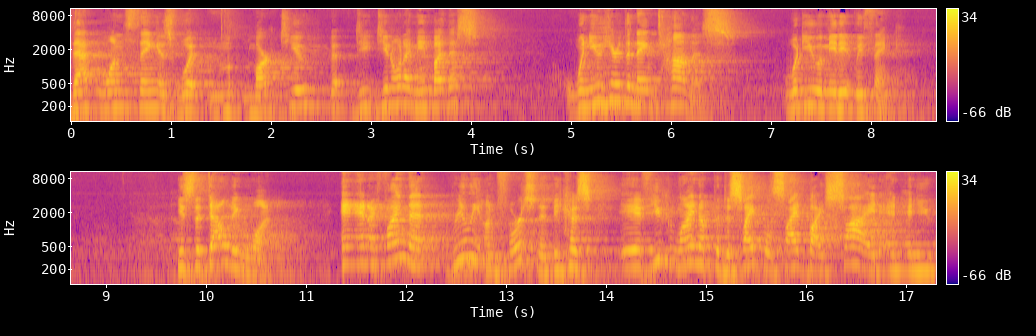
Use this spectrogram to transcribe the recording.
that one thing is what m- marked you? Do, do you know what I mean by this? When you hear the name Thomas, what do you immediately think? He's the doubting one. And I find that really unfortunate because if you line up the disciples side by side and, and you,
